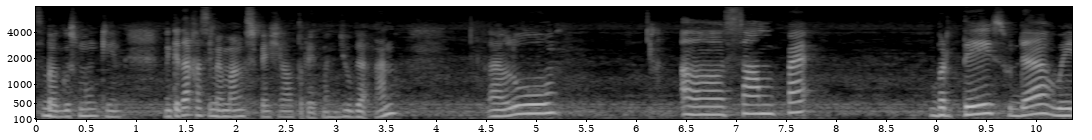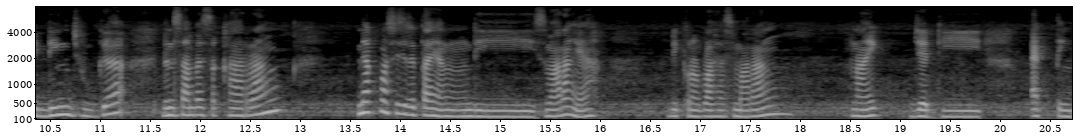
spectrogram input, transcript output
Sebagus mungkin. Dan kita kasih memang special treatment juga kan. Lalu eh, sampai birthday sudah wedding juga dan sampai sekarang ini aku masih cerita yang di Semarang ya. Di Crown Plaza Semarang naik jadi acting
